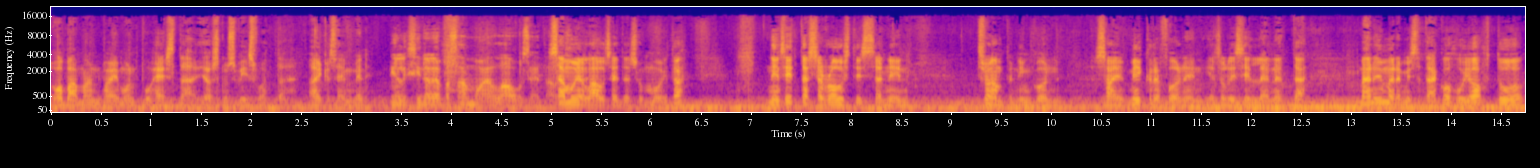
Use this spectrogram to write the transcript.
Obaman vaimon puheesta joskus viisi vuotta aikaisemmin Niin oliko siinä oli jopa samoja lauseita? samoja lauseita sun muita. Niin sitten tässä roastissa niin Trump niin kun sai mikrofonin ja se oli silleen, että mä en ymmärrä mistä tämä kohu johtuu.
